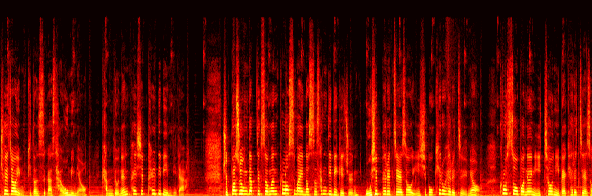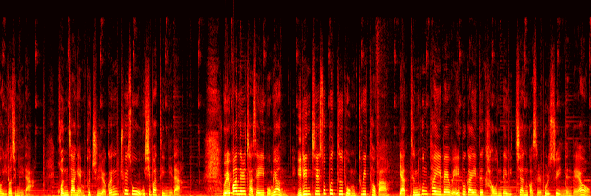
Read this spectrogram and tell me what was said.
최저 임피던스가 4옴이며 감도는 88dB입니다. 주파수 응답 특성은 플러스 마이너스 3dB 기준 50Hz에서 25kHz이며 크로스오버는 2200Hz에서 이뤄집니다. 권장 앰프 출력은 최소 50W입니다. 외관을 자세히 보면 1인치 소프트 돔 트위터가 얕은 혼 타입의 웨이브 가이드 가운데 위치한 것을 볼 수 있는데요.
